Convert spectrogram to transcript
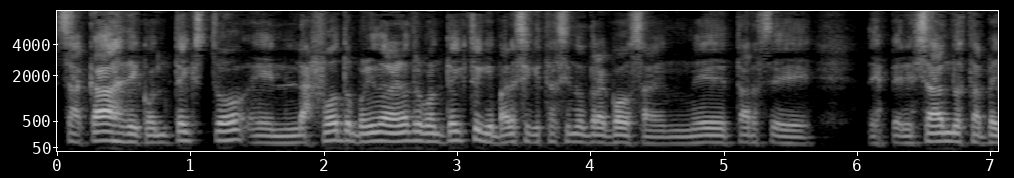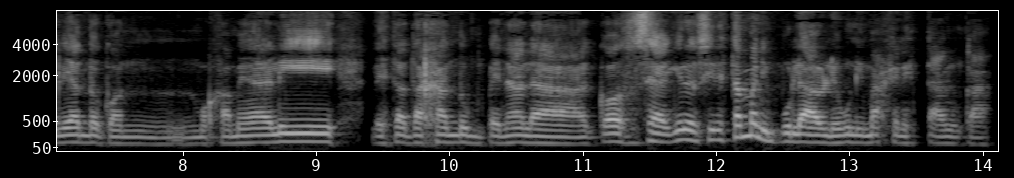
sacadas de contexto en la foto, poniéndola en otro contexto y que parece que está haciendo otra cosa, en vez de estarse desperezando, está peleando con Mohamed Ali, le está atajando un penal a cosas. O sea, quiero decir, es tan manipulable una imagen estanca.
